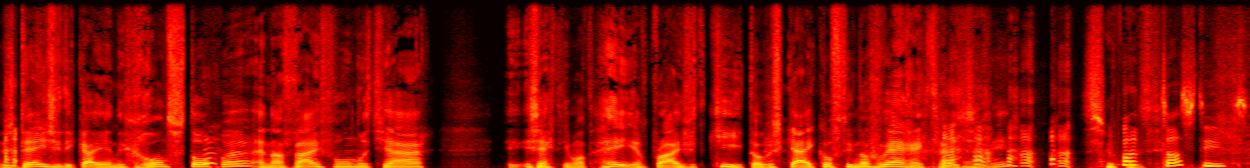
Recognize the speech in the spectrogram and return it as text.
Dus deze die kan je in de grond stoppen en na 500 jaar zegt iemand, hey, een private key, toch eens kijken of die nog werkt, weet je niet? Super. fantastisch.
